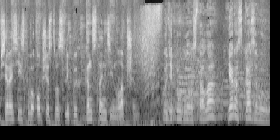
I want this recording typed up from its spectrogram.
Всероссийского общества слепых Константин Лапшин. В ходе круглого стола я рассказываю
